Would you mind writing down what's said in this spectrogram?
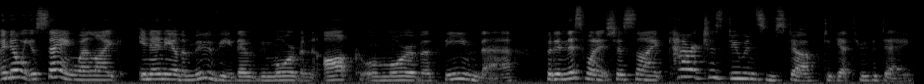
I know what you're saying, where like in any other movie there would be more of an arc or more of a theme there, but in this one it's just like characters doing some stuff to get through the day.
